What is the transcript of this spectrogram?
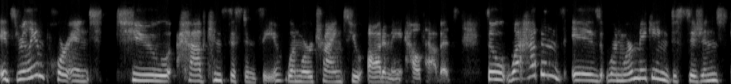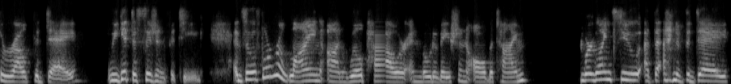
It's really important to have consistency when we're trying to automate health habits. So, what happens is when we're making decisions throughout the day, we get decision fatigue. And so, if we're relying on willpower and motivation all the time, we're going to at the end of the day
